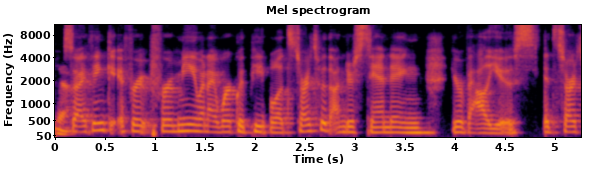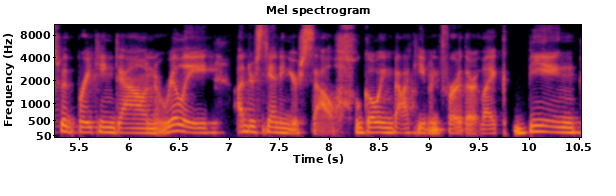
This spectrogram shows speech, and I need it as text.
Yeah. So I think for for me, when I work with people, it starts with understanding your values. It starts with breaking down, really understanding yourself, going back even further, like being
